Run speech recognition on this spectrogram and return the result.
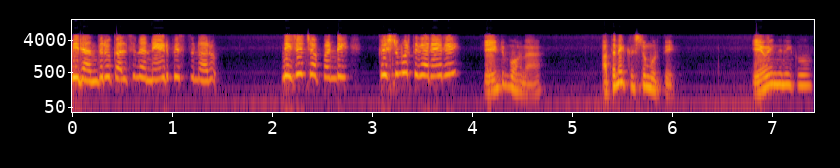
మీరందరూ కలిసి నన్ను ఏడిపిస్తున్నారు. నిజం చెప్పండి కృష్ణమూర్తి గారు ఏరి ఏంటి మోహన? అతనే కృష్ణమూర్తి. ఏమైంది నీకు?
